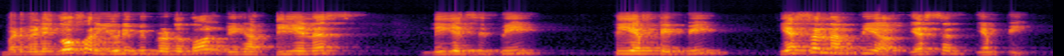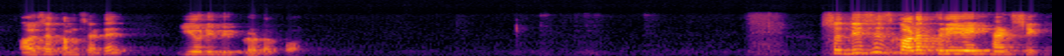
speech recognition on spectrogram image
But when you go for UDP protocol, we have DNS, DHCP, TFTP, SNMP, or SNMP also comes under UDP protocol. So this is called a three-way handshake.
